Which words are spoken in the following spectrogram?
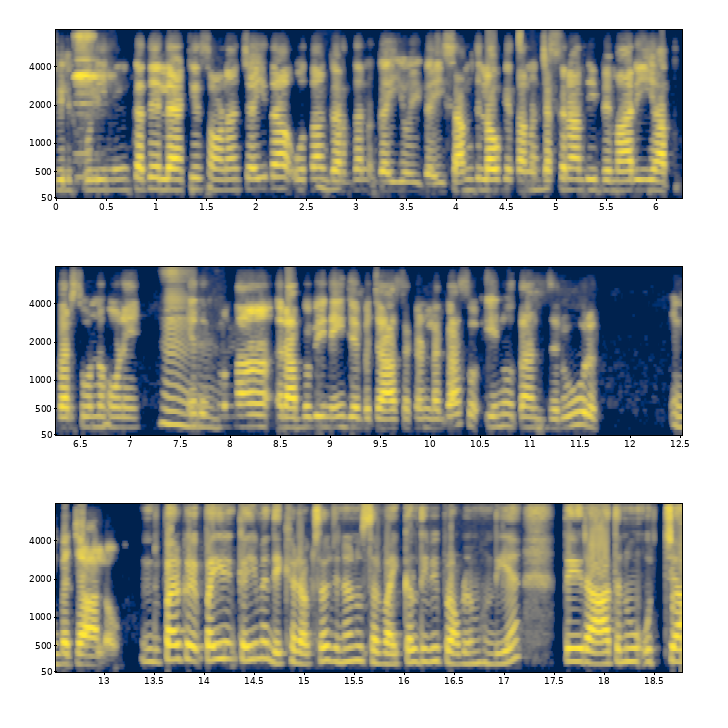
ਬਿਲਕੁਲ ਹੀ ਨਹੀਂ ਕਦੇ ਲੈ ਕੇ ਸੌਣਾ ਚਾਹੀਦਾ ਉਹ ਤਾਂ। ਗਰਦਨ ਗਈ ਹੋਈ ਗਈ ਸਮਝ ਲਓ ਕਿ ਤੁਹਾਨੂੰ। ਚੱਕਰਾਂ ਦੀ ਬਿਮਾਰੀ ਹੱਥ ਪੈਰ ਸੁੰਨ ਹੋਣੇ ਇਹਦੇ ਤੋਂ ਤਾਂ ਰੱਬ ਵੀ ਨਹੀਂ ਜੇ ਬਚਾ ਸਕਣ ਲੱਗਾ ਸੋ ਇਹਨੂੰ ਤਾਂ ਜ਼ਰੂਰ ਬਚਾ ਲਓ। ਪਰ ਕਈ ਕਈ ਮੈਂ ਦੇਖਿਆ ਡਾਕਟਰ ਸਾਹਿਬ ਜਿਨ੍ਹਾਂ ਨੂੰ ਸਰਵਾਈਕਲ ਦੀ ਵੀ ਪ੍ਰੋਬਲਮ ਹੁੰਦੀ ਹੈ ਤੇ ਰਾਤ ਨੂੰ ਉੱਚਾ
